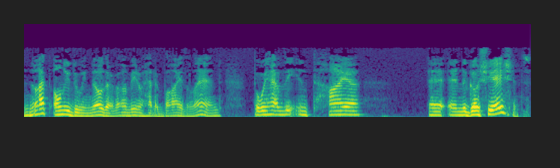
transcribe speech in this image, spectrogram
Not only do we know that Avraham Avinu had to buy the land, but we have the entire uh, uh, negotiations.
